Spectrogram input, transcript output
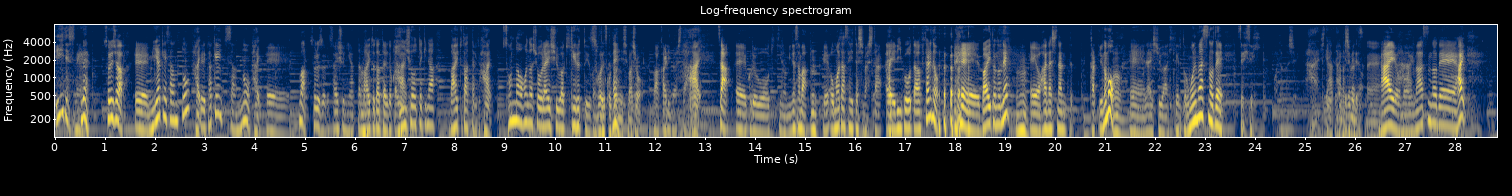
いいですね。ねそれじゃあ、えー三宅さんと、はい。えー竹内さんの、はい。えーまあ、それぞれ最初にやったバイトだったりとか、うんはい。印象的なバイトだったりとか、はい。そんなお話を来週は聞けるという感じそういうことですかねにしましょわかりました、うはい。さあ、えーこれをお聞きの皆様、うん。えーお待たせいたしました、はい。えーリポーター2人の、えーバイトのね、うん。えーお話なんてかっていうのも、うん。えー来週は聞けると思いますのでぜひぜひお楽しみにはい。いしていただければとみですね。はい、思いますので、はい。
